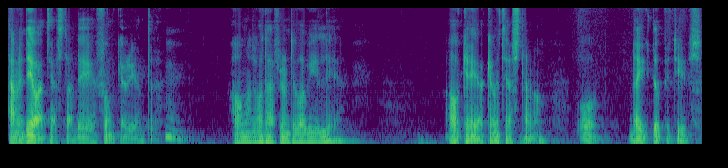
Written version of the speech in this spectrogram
Ja, men det har jag testat. Det funkar ju inte. Mm. Ja, men det var därför du inte var villig. Ja, Okej, jag kan väl testa då. Och där gick det upp ett ljus.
